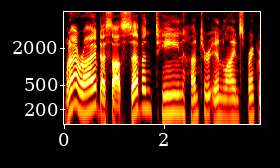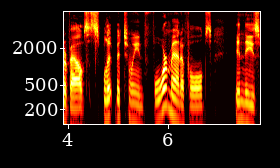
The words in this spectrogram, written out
When I arrived, I saw 17 Hunter inline sprinkler valves split between four manifolds in these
